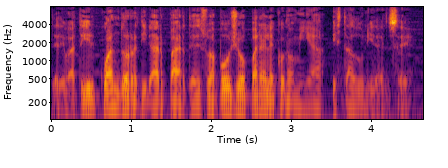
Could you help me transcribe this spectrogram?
de debatir cuándo retirar parte de su apoyo para la economía estadounidense.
